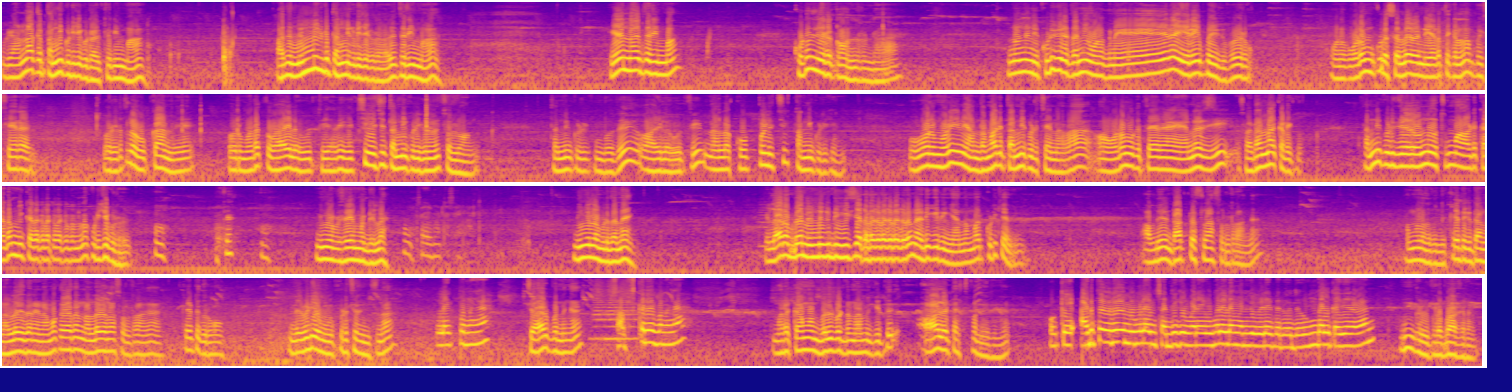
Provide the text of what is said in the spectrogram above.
இப்படி அண்ணாக்க தண்ணி குடிக்கக்கூடாது தெரியுமா? அது நின்றுக்கிட்டு தண்ணி குடிக்கக்கூடாது அது தெரியுமா? ஏன்னா தெரியுமா? குடல் இறக்கம் வந்துடும்டா இன்னொன்று நீ குடிக்கிற தண்ணி உனக்கு நேராக இறைப்பைக்கு போயிடும் உனக்கு உடம்புக்குள்ளே செல்ல வேண்டிய இடத்துக்கெல்லாம் போய் சேராது. ஒரு இடத்துல உட்காந்து ஒரு மடக்கு வாயில் ஊற்றி அதை எச்சி வச்சு தண்ணி குடிக்கணும்னு சொல்லுவாங்க. தண்ணி குடிக்கும்போது வாயில் ஊற்றி நல்லா கொப்பளித்து தண்ணி குடிக்கணும். ஒவ்வொரு முறையும் நீ அந்த மாதிரி தண்ணி குடித்தேன்னா தான் உன் உடம்புக்கு தேவையான எனர்ஜி சடனாக கிடைக்கும். தண்ணி குடிக்கிறது ஒன்றும் சும்மா அப்படியே கடமை கட கட கட கடன்லாம் குடிக்கக்கூடாது. ஓகே நீங்கள் அப்படி செய்ய மாட்டீங்களா? செய்ய மாட்டேன் செய்ய மாட்டேன். நீங்களும் அப்படி தானே எல்லாரும் அப்படியே நின்றுக்கிட்டு ஈஸியாக கட கட கட கடன்னு அடிக்கிறீங்க. அந்த மாதிரி குடிக்காதீங்க. அப்படின்னு டாக்டர்ஸ்லாம் சொல்கிறாங்க நம்மளும் அதை கொஞ்சம் கேட்டுக்கிட்டா நல்லது தானே நமக்காக தான் நல்லதெல்லாம் சொல்கிறாங்க கேட்டுக்கிறோம் இந்த வீடியோ உங்களுக்கு பிடிச்சிருந்துச்சுன்னா லைக் பண்ணுங்கள் ஷேர் பண்ணுங்கள் சப்ஸ்கிரைப் பண்ணுங்கள் மறக்காமல் பெல் பட்டன் அமைக்கிட்டு ஆளை டச் பண்ணிடுங்க. ஓகே அடுத்த வீடியோவில் உங்களை சந்திக்கும் வரை உங்களிடமிருந்து விடைபெறுவது உங்கள் கதிரவன் உங்கள் பிரபாகரன்.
